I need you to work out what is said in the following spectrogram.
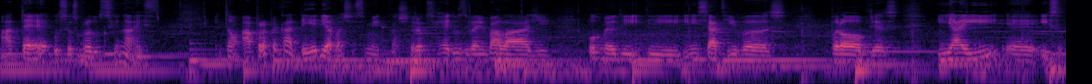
até os seus produtos finais. Então, a própria cadeia de abastecimento da Xerox reduziu a embalagem por meio de, de iniciativas próprias E aí é, isso,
